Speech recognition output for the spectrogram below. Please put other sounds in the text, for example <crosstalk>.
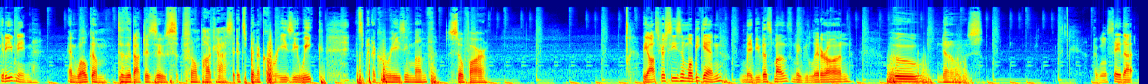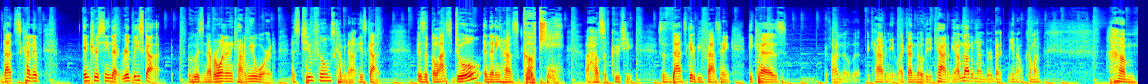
Good evening and welcome to the Dr. Zeus Film Podcast. It's been a crazy week. It's been a crazy month so far. The Oscar season will begin maybe this month, maybe later on. Who knows? I will say that that's kind of interesting that Ridley Scott, who has never won an Academy Award, has two films coming out. He's got, is it The Last Duel? And then he has Gucci, A House of Gucci. So that's going to be fascinating because if I know the Academy, like I know the Academy, I'm not a member, but you know, come on. Um,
